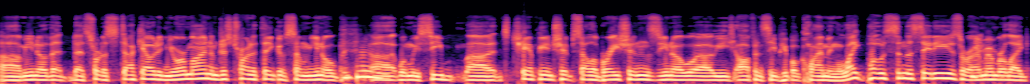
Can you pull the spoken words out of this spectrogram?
um, you know that that sort of stuck out in your mind? I'm just trying to think of some, you know, mm-hmm. uh, when we see uh, championship celebrations, you know, uh, we often see people climbing light posts in the cities. Or I remember like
